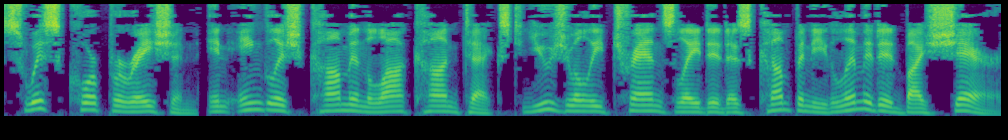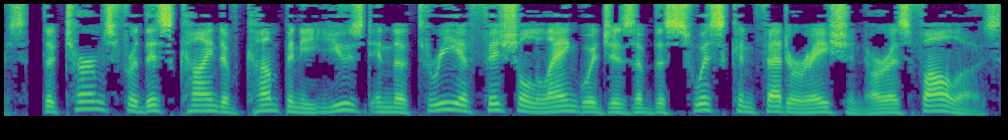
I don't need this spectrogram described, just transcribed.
Swiss corporation in English common law context usually translated as company limited by shares. The terms for this kind of company used in the three official languages of the Swiss Confederation are as follows:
